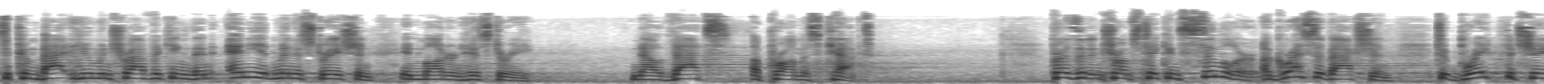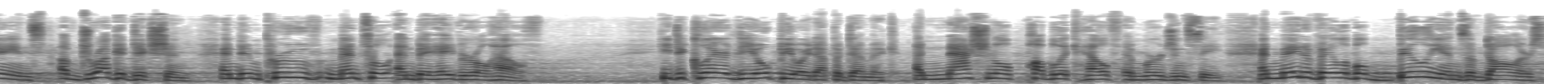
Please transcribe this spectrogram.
to combat human trafficking than any administration in modern history. Now that's a promise kept. President Trump's taken similar aggressive action to break the chains of drug addiction and improve mental and behavioral health. He declared the opioid epidemic a national public health emergency and made available billions of dollars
